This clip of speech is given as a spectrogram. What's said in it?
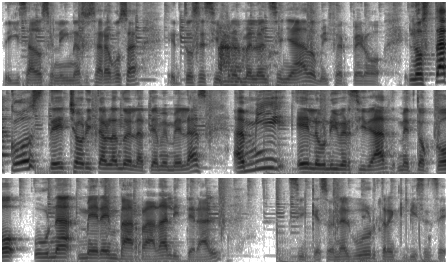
de guisados en la Ignacio Zaragoza, entonces siempre Ah. él me lo ha enseñado, mi Fer, pero los tacos, de hecho ahorita hablando de la tía Memelas, a mí en la universidad me tocó una mera embarrada literal, sin que suene el bur, tranquilícense,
